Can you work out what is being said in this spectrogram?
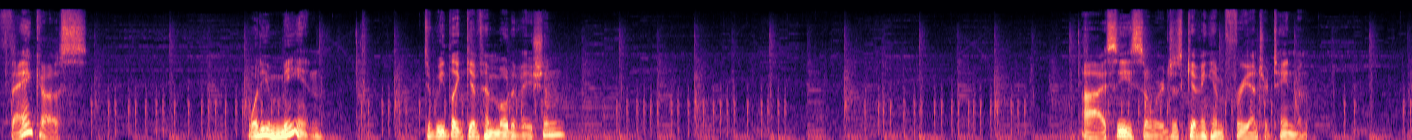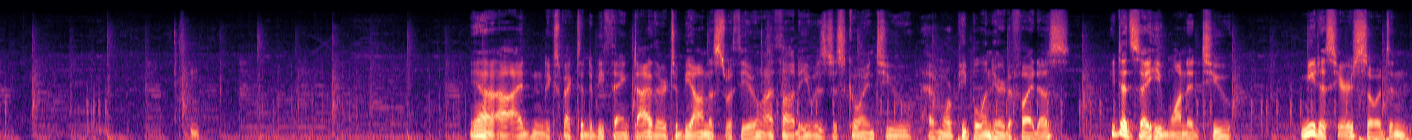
Thank us? What do you mean? Did we, like, give him motivation? Ah, I see, so we're just giving him free entertainment. Yeah, uh, I didn't expect it to be thanked either, to be honest with you. I thought he was just going to have more people in here to fight us. He did say he wanted to meet us here, so it didn't...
